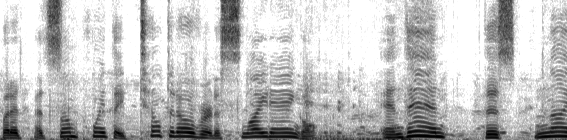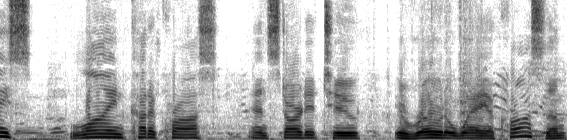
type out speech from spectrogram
but at, at some point they tilted over at a slight angle, and then this nice line cut across and started to erode away across them.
